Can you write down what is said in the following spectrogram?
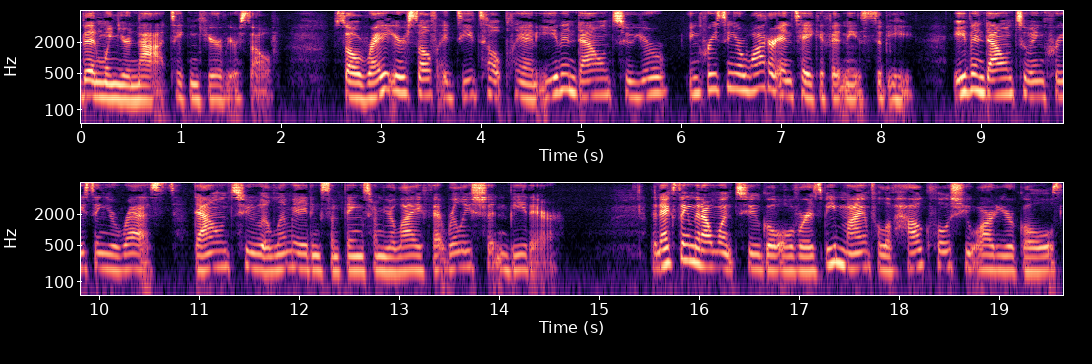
than when you're not taking care of yourself. So, write yourself a detailed plan, even down to your increasing your water intake if it needs to be, even down to increasing your rest, down to eliminating some things from your life that really shouldn't be there. The next thing that I want to go over is be mindful of how close you are to your goals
